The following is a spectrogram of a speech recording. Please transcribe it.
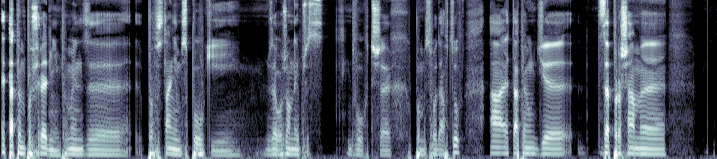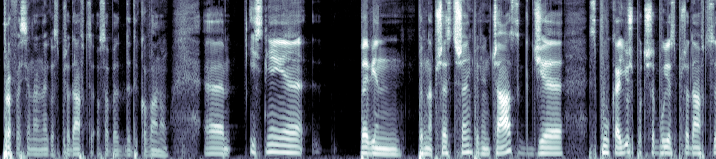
etapem pośrednim pomiędzy powstaniem spółki założonej przez dwóch, trzech pomysłodawców, a etapem, gdzie zapraszamy profesjonalnego sprzedawcę, osobę dedykowaną. E, istnieje pewien, pewna przestrzeń, pewien czas, gdzie spółka już potrzebuje sprzedawcy,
